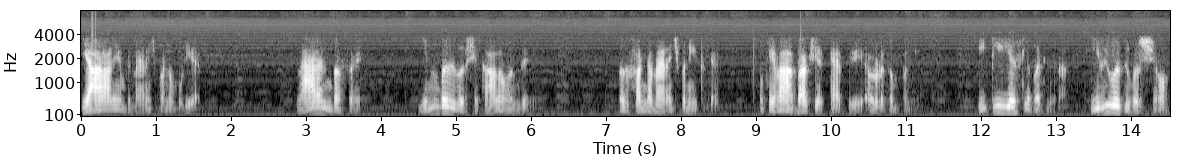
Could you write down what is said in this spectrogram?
யாராலையும் அப்படி மேனேஜ் பண்ண முடியாது. வேரன் பஃபெட் எண்பது வருஷ காலம் வந்து ஒரு ஃபண்டை மேனேஜ் பண்ணிட்டு இருக்காரு. ஓகேவா அபாக்ஷர் கேத்வே அவரோட கம்பெனி எயிட்டி இயர்ஸில் பார்த்தீங்கன்னா இருபது வருஷம்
